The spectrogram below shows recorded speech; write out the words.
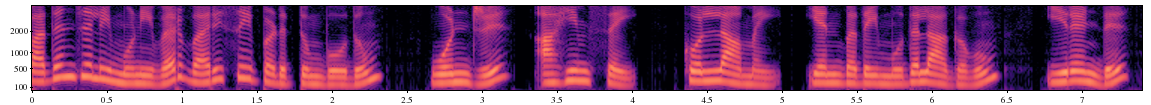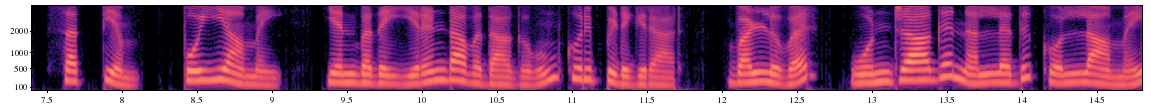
பதஞ்சலி முனிவர் வரிசைப்படுத்தும்போதும் ஒன்று அஹிம்சை கொல்லாமை என்பதை முதலாகவும் இரண்டு சத்தியம் பொய்யாமை என்பதை இரண்டாவதாகவும் குறிப்பிடுகிறார். வள்ளுவர் ஒன்றாக நல்லது கொல்லாமை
